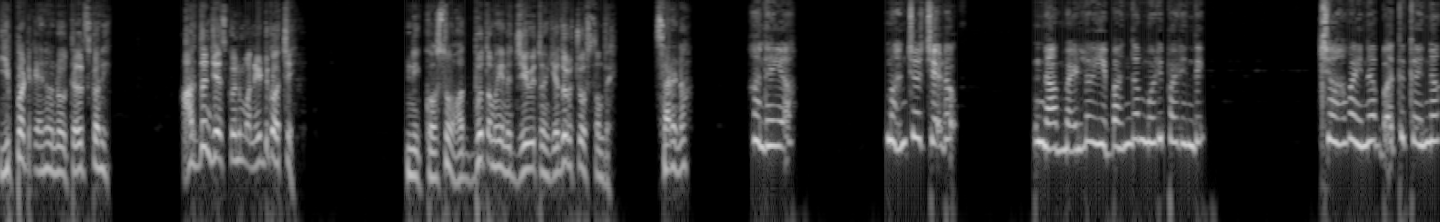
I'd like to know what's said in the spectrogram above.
ఇప్పటికైనా నువ్వు తెలుసుకొని అర్థం చేసుకుని మన ఇంటికొచ్చి నీకోసం అద్భుతమైన జీవితం ఎదురు చూస్తుంది. సరేనా? అనయ్య మంచు చెడు. నా మెళ్ళో ఈ బంధం ముడిపడింది. చావైనా బతుకైనా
